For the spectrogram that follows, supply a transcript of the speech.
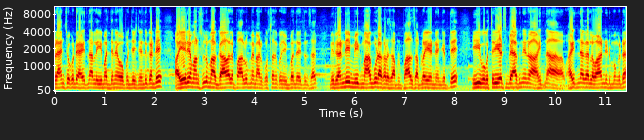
బ్రాంచ్ ఒకటి హైదరాబాద్లో ఈ మధ్యనే ఓపెన్ చేసిన. ఎందుకంటే ఆ ఏరియా మనుషులు మాకు కావాలి పాలు మేము అక్కడికి వస్తాను కొంచెం ఇబ్బంది అవుతుంది సార్. మీరు రండి మీకు మాకు కూడా అక్కడ పాలు సప్లై చేయండి అని చెప్తే ఈ ఒక త్రీ ఇయర్స్ బ్యాక్ నేను హైద్ నగర్లో వారంటీ ముంగట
